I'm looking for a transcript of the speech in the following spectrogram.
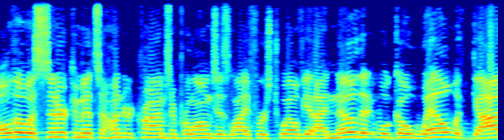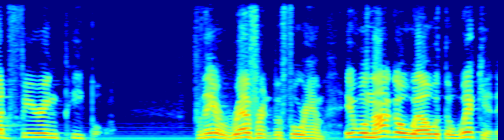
Although a sinner commits a hundred crimes and prolongs his life, verse 12, yet I know that it will go well with God fearing people, for they are reverent before him. It will not go well with the wicked,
